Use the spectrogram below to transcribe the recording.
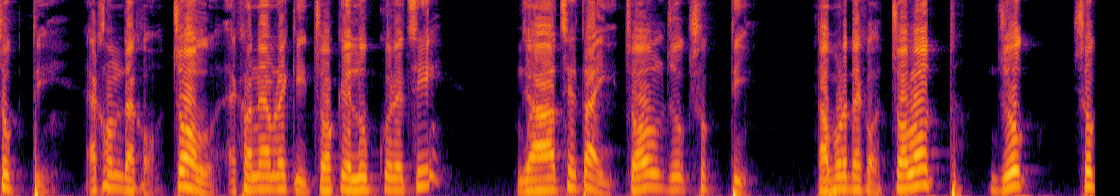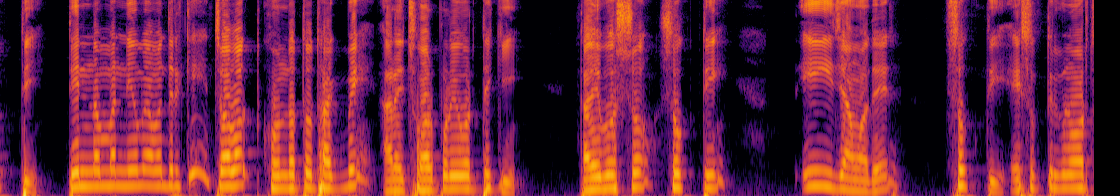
শক্তি। এখন দেখো, চল, এখানে আমরা কি? চকে লুপ করেছি, যা আছে তাই, চল যোগ শক্তি। তারপরে দেখো, চলত যোগ শক্তি। তিন নম্বর নিয়মে আমাদের কি? চলত খন্ডাত্ম থাকবে, আর এই ছর পরিবর্তে কি? তালিবস্য শক্তি। এই যে আমাদের শক্তি, এই শক্তির কোনো অর্থ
